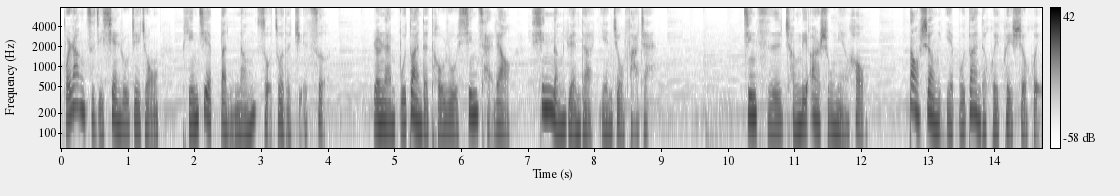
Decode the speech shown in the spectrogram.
不让自己陷入这种凭借本能所做的决策，仍然不断地投入新材料、新能源的研究发展。京瓷成立二十五年后，道圣也不断地回馈社会，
